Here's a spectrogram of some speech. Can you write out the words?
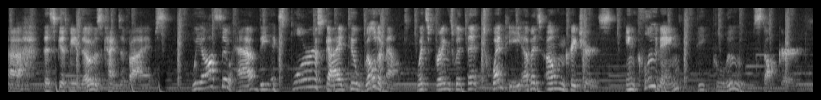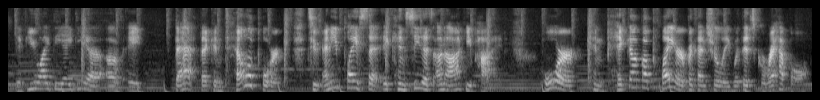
Ah, this gives me those kinds of vibes. We also have the Explorer's Guide to Wildemount, which brings with it 20 of its own creatures, including the Gloomstalker. If you like the idea of a bat that can teleport to any place that it can see that's unoccupied, or can pick up a player potentially with its grapple,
